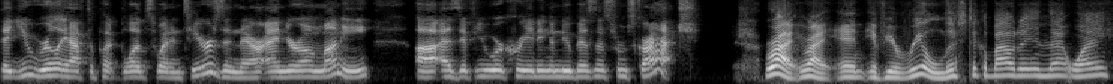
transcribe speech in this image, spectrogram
that you really have to put blood, sweat, and tears in there, and your own money, uh, as if you were creating a new business from scratch. Right, right. And if you're realistic about it in that way,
